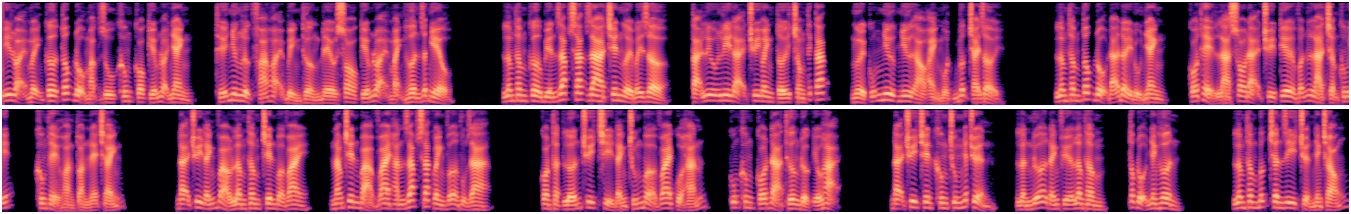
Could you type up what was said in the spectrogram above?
ý loại mệnh cơ tốc độ mặc dù không có kiếm loại nhanh, thế nhưng lực phá hoại bình thường đều so kiếm loại mạnh hơn rất nhiều. Lâm thâm cơ biến giáp sát ra trên người bây giờ, tại lưu ly đại truy hoành tới trong tích tắc, người cũng như như ảo ảnh một bước trái rời. Lâm thâm tốc độ đã đầy đủ nhanh, có thể là so đại truy kia vẫn là chậm không ít, không thể hoàn toàn né tránh. Đại truy đánh vào lâm thâm trên bờ vai, nắm trên bả vai hắn giáp sát quanh vỡ vụt ra. Còn thật lớn truy chỉ đánh trúng bờ vai của hắn, cũng không có đả thương được yếu hại. Đại truy trên không trung nhất chuyển, lần nữa đánh phía lâm thâm, tốc độ nhanh hơn. Lâm thâm bước chân di chuyển nhanh chóng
